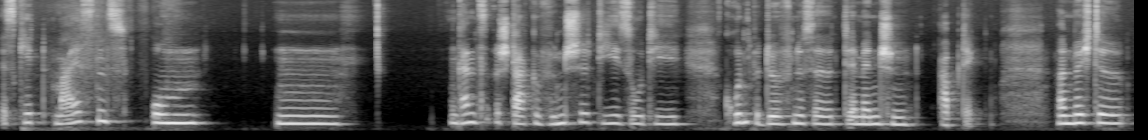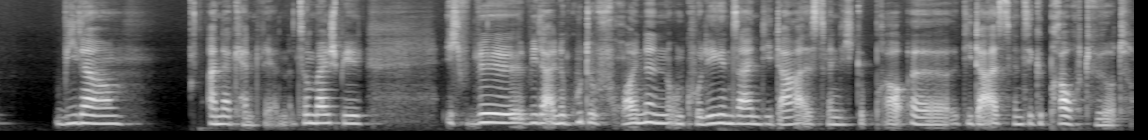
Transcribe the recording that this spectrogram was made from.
es geht meistens um mh, mm, ganz starke Wünsche, die so die Grundbedürfnisse der Menschen abdecken. Man möchte wieder anerkannt werden. Zum Beispiel, ich will wieder eine gute Freundin und Kollegin sein, die da ist, wenn ich äh, die da ist, wenn sie gebraucht wird.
